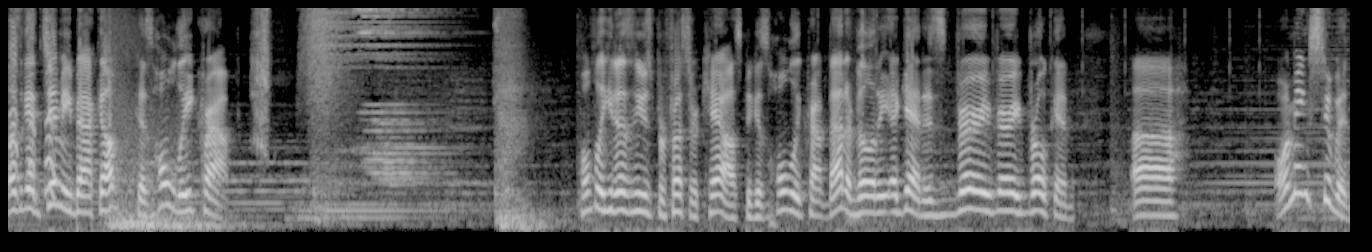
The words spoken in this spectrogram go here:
let's get Jimmy back up, because holy crap. Hopefully he doesn't use Professor Chaos, because holy crap, that ability, again, is very, very broken. Uh... Oh, I'm being stupid.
